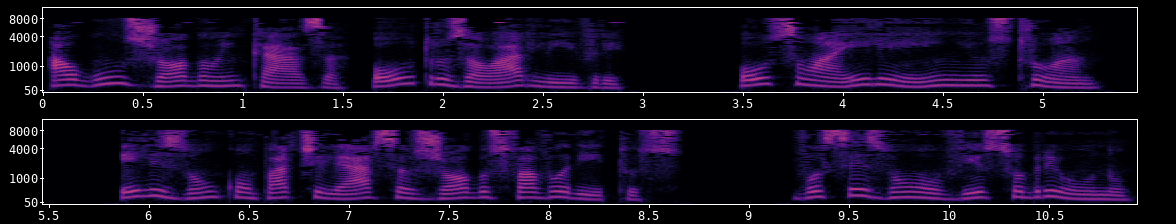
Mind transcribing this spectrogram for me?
Alguns jogam em casa, outros ao ar livre. Ouçam a Eileen e os Truan. Eles vão compartilhar seus jogos favoritos. Vocês vão ouvir sobre Uno,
